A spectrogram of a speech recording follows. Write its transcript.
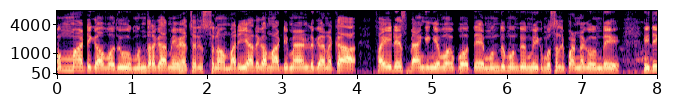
ముమ్మాటిగా అవ్వదు. ముందరగా మేము హెచ్చరిస్తున్నాం. మర్యాదగా మా డిమాండ్లు గనక ఫైవ్ డేస్ బ్యాంకింగ్ ఇవ్వకపోతే ముందు ముందు మీకు ముసలి పండుగ ఉంది. ఇది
